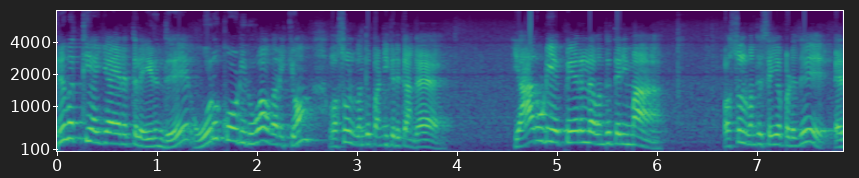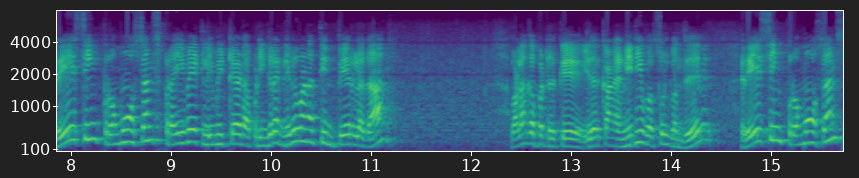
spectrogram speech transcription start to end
இருபத்தி ஐயாயிரத்தில் இருந்து ஒரு கோடி ரூபா வரைக்கும் வசூல் வந்து பண்ணிக்கிருக்காங்க. யாருடைய பேரில் வந்து தெரியுமா? வசூல் வந்து செய்யப்படுது. ரேசிங் ப்ரொமோஷன்ஸ் பிரைவேட் லிமிடெட் அப்படிங்கிற நிறுவனத்தின் பேரில் தான் வழங்கப்பட்டிருக்கு. இதற்கான நிதி வசூல் வந்து ரேசிங் ப்ரொமோஷன்ஸ்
